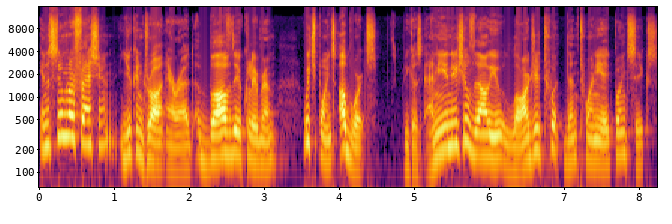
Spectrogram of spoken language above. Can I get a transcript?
In a similar fashion, you can draw an arrowhead above the equilibrium which points upwards, because any initial value larger than 28.6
